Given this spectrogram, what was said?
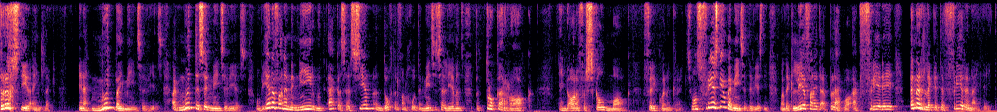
terugstuur eintlik en ek moet by mense wees. Ek moet tussen mense wees. Op 'n of ander manier moet ek as 'n seun en dogter van God in mense se lewens betrokke raak en daar 'n verskil maak vir die koninkryk. So ons vrees nie om by mense te wees nie, want ek leef vanuit 'n plek waar ek vrede het, innerlike tevredenheid het,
